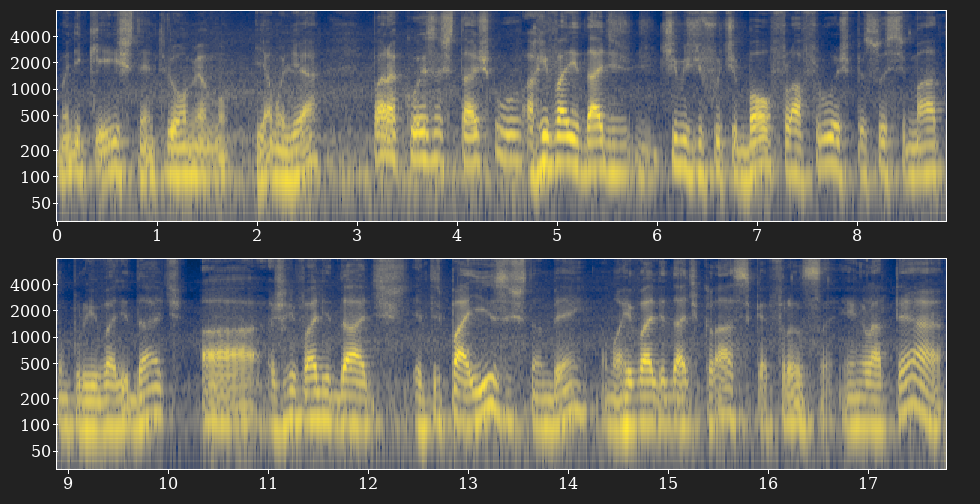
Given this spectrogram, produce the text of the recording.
maniqueísta entre o homem e a mulher, para coisas tais como a rivalidade de times de futebol, fla-flu, as pessoas se matam por rivalidade, as rivalidades entre países também, é uma rivalidade clássica, França e Inglaterra,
